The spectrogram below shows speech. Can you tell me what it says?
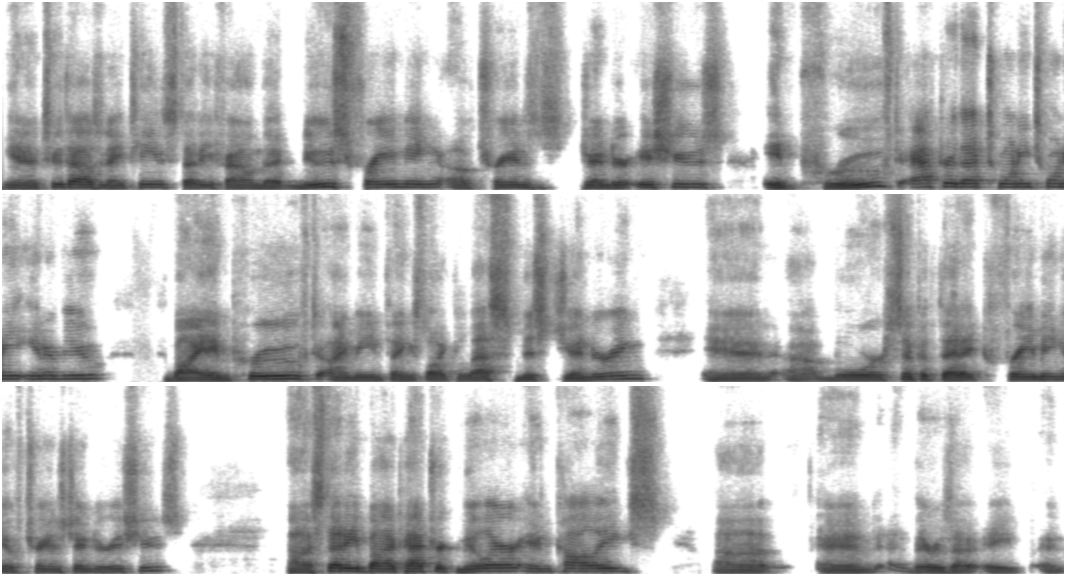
in a 2018 study, found that news framing of transgender issues improved after that 2020 interview. By improved, I mean things like less misgendering and uh, more sympathetic framing of transgender issues. A study by Patrick Miller and colleagues, uh, and there is a, a, an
